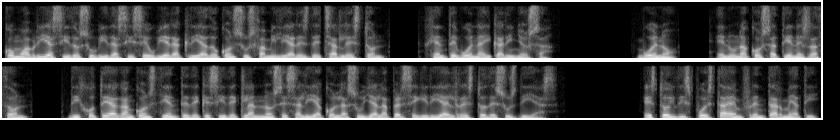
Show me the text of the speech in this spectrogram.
¿Cómo habría sido su vida si se hubiera criado con sus familiares de Charleston, gente buena y cariñosa? Bueno, en una cosa tienes razón, dijo Teagan consciente de que si Declan no se salía con la suya la perseguiría el resto de sus días. Estoy dispuesta a enfrentarme a ti.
